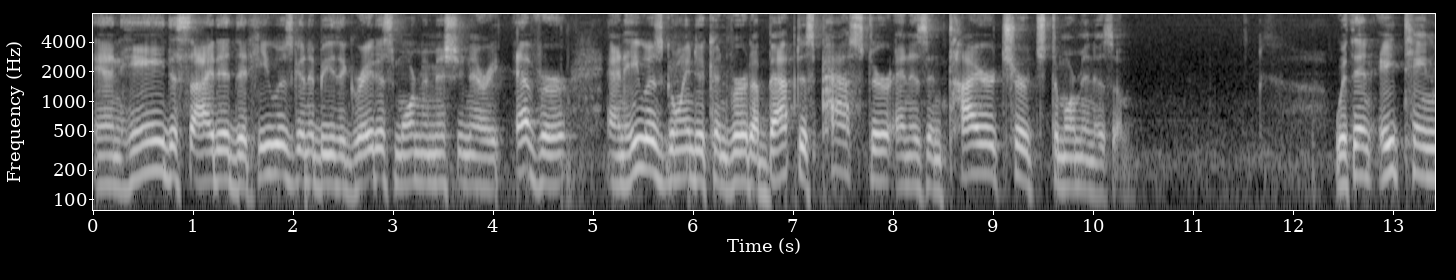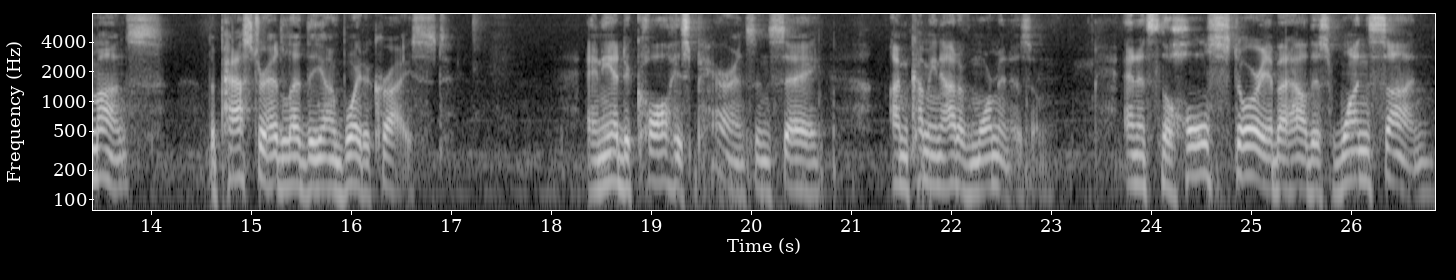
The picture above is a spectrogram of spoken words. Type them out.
and he decided that he was going to be the greatest Mormon missionary ever, and he was going to convert a Baptist pastor and his entire church to Mormonism. Within 18 months, the pastor had led the young boy to Christ. And he had to call his parents and say, I'm coming out of Mormonism. And it's the whole story about how this one son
